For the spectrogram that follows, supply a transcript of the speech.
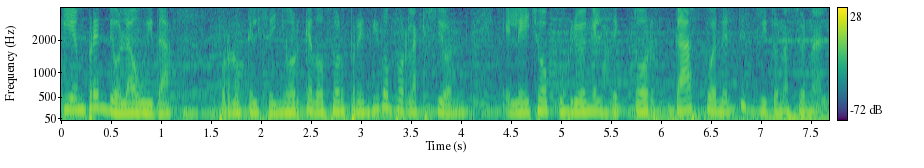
y emprendió la huida, por lo que el señor quedó sorprendido por la acción. El hecho ocurrió en el sector Gascue del Distrito Nacional.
